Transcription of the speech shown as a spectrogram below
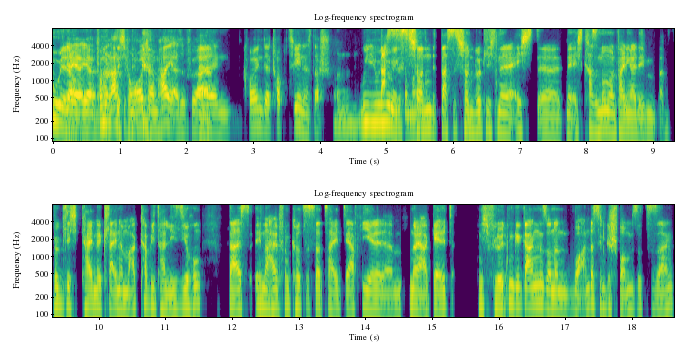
cool. Ja, ja, ja, 85 vom All-Time High, also für ja. einen Coin der Top 10 ist das schon. Ui, ui, das, ui, ist schon das ist schon wirklich eine echt, äh, eine echt krasse Nummer und vor allen Dingen halt eben wirklich keine kleine Marktkapitalisierung. Da ist innerhalb von kürzester Zeit sehr viel, ähm, naja, Geld nicht flöten gegangen, sondern woanders hingeschwommen sozusagen.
